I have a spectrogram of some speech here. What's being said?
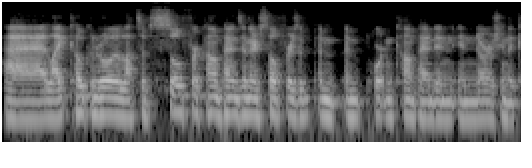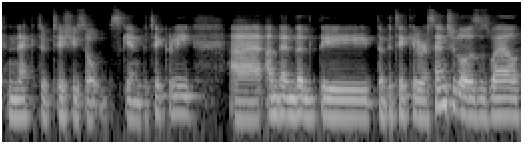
Uh, like coconut oil, lots of sulfur compounds in there. Sulfur is an important compound in, in nourishing the connective tissue, so skin particularly. Uh, and then the, the the particular essential oils as well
